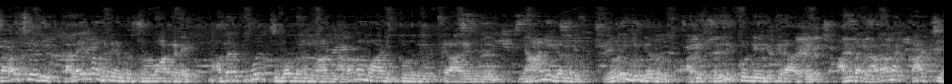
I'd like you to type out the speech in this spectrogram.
சரஸ்வதி கலைமகள் என்று சொல்வார்களே அதற்குள் சிவபெருமான் நடனம் ஆடிக்கொண்டிருக்கிறார் என்று ஞானிகளும் யோகிகளும் அதை சொல்லிக் கொண்டிருக்கிறார்கள். அந்த நடன காட்சி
